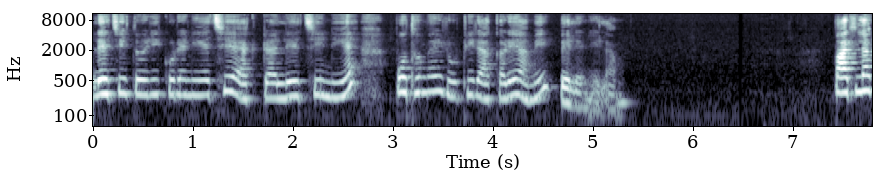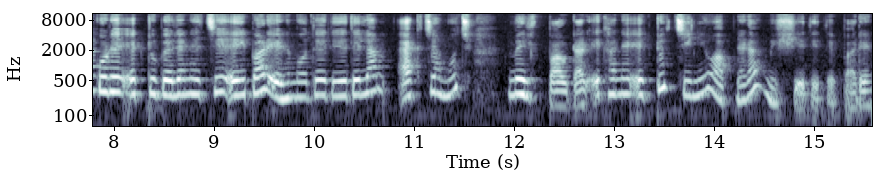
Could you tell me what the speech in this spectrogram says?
লেচি তৈরি করে নিয়েছি। একটা লেচি নিয়ে প্রথমে রুটির আকারে আমি বেলে নিলাম। পাতলা করে একটু বেলে নিচ্ছি। এইবার এর মধ্যে দিয়ে দিলাম এক চামচ মিল্ক পাউডার। এখানে একটু চিনিও আপনারা মিশিয়ে দিতে পারেন।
